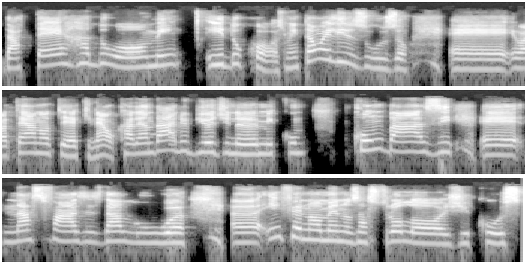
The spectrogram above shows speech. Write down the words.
da terra, do homem e do cosmos. Então, eles usam, é, eu até anotei aqui, né, o calendário biodinâmico, com base é, nas fases da Lua, uh, em fenômenos astrológicos,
